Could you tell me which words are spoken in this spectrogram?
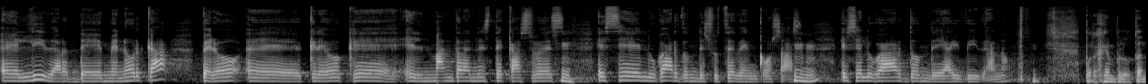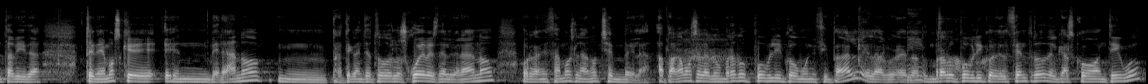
el líder de Menorca, pero eh, creo que el mantra en este caso es mm. ese lugar donde suceden cosas, ese lugar donde hay vida. ¿no? Por ejemplo, tanta vida. Tenemos que en verano, mm, prácticamente todos los jueves, del verano, organizamos la noche en vela. Apagamos el alumbrado público municipal, el, alumbrado público del centro del casco antiguo,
